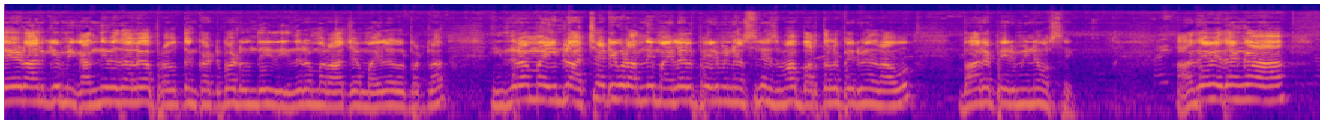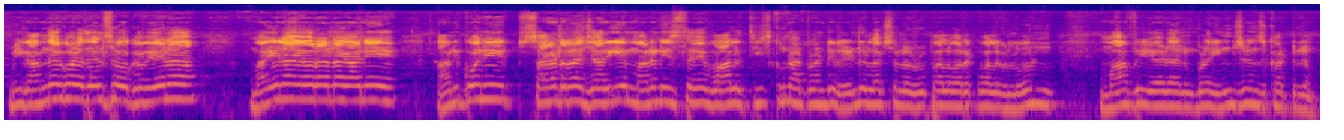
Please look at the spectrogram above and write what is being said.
చేయడానికి మీకు అన్ని విధాలుగా ప్రభుత్వం కట్టుబడి ఉంది. ఇది ఇందిరమ్మ రాజ్యం మహిళల పట్ల. ఇందిరమ్మ ఇంట్లో అచ్చటి కూడా అన్ని మహిళల పేరు మీద వస్తున్నాయి సుమా. భర్తల పేరు మీద రావు. భార్య పేరు మీదనే వస్తాయి. అదేవిధంగా మీకు అందరూ కూడా తెలుసు ఒకవేళ మహిళ ఎవరైనా కానీ అనుకోని సంఘటన జరిగి మరణిస్తే వాళ్ళు తీసుకున్నటువంటి రెండు లక్షల రూపాయల వరకు వాళ్ళకి లోన్ మాఫీ చేయడానికి కూడా ఇన్సూరెన్స్ కట్టినాం.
